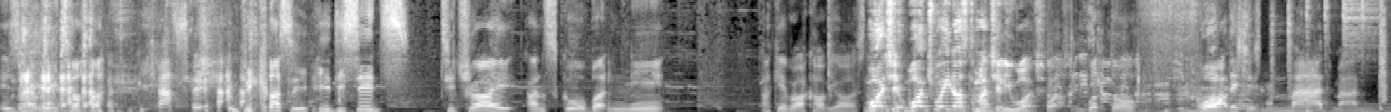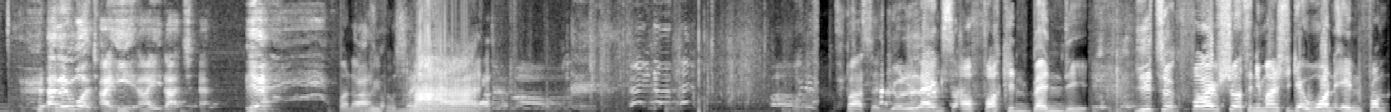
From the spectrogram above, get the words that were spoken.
is a retard. Bikasu, he decides to try and score, but ne. Okay, bro, I can't be asked. Watch it. Watch what he does to my chili. Watch. What the f- What? what? This is mad, man. And then watch. I eat. I eat that. Ch- yeah. Man, I'm not the moving same. mad. Basson, your legs are fucking bendy. You took five shots and you managed to get one in from.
